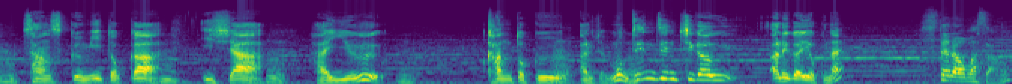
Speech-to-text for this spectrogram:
うん。3組とかうん。医者うん。俳優監督ん。あるじゃん。もう全然違うあれがよくない？ステラおばさん？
